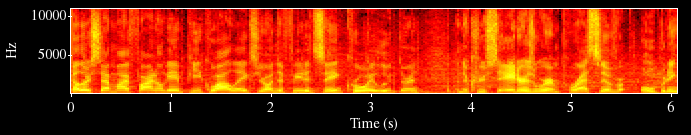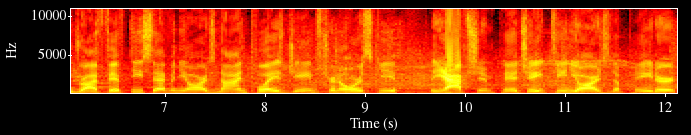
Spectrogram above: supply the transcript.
The other semifinal game, Pequot Lakes, your undefeated St. Croix Lutheran, and the Crusaders were impressive opening drive, 57 yards, nine plays. James Chernohorski, the option pitch, 18 yards to pay dirt.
